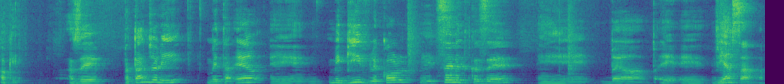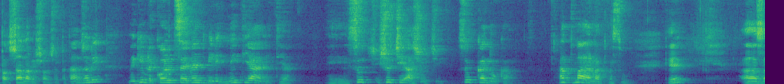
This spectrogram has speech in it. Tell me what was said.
אוקיי, אז אה, פטנג'לי מתאר, אה, מגיב לכל צמד כזה בוויאסה, הפרשן הראשון של פטנג'לי, מגיב לכל צמד מילים, ניטיה, ניטיה, שוצ'י אשוצ'י, סוקה דוקה, אטמן אטמסו, כן? אז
